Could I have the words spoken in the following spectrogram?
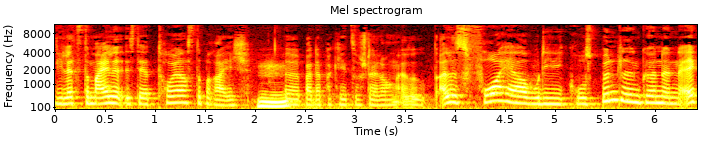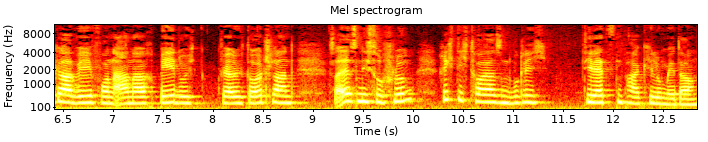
die letzte Meile ist der teuerste Bereich mhm. äh, bei der Paketzustellung. Also alles vorher, wo die groß bündeln können, in LKW von A nach B durch, quer durch Deutschland, ist alles nicht so schlimm. Richtig teuer sind wirklich die letzten paar Kilometer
